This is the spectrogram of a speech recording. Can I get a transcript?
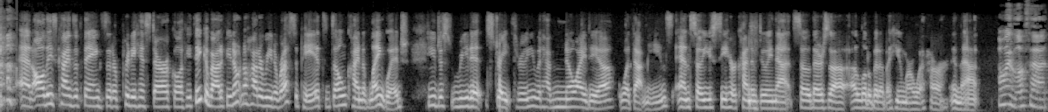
and all these kinds of things that are pretty hysterical. If you think about it, if you don't know how to read a recipe, it's its own kind of language. If you just read it straight through, you would have no idea what that means. And so you see her kind of doing that. So there's a, a little bit of a humor with her in that. Oh, I love that.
